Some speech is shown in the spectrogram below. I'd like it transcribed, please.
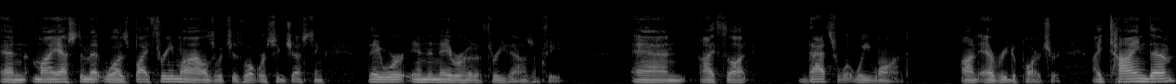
And my estimate was by three miles, which is what we're suggesting, they were in the neighborhood of 3,000 feet. And I thought, that's what we want on every departure. I timed them.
